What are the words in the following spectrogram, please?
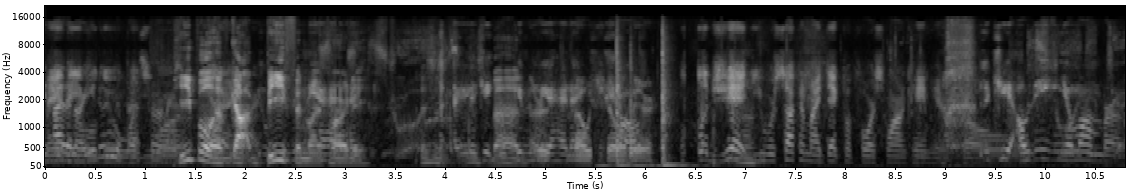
maybe will People have got beef in my party. This is, this is bad. There's no chill here. Legit, you were sucking my dick before Swan came here, so... Legit, I was eating your mom, bro.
